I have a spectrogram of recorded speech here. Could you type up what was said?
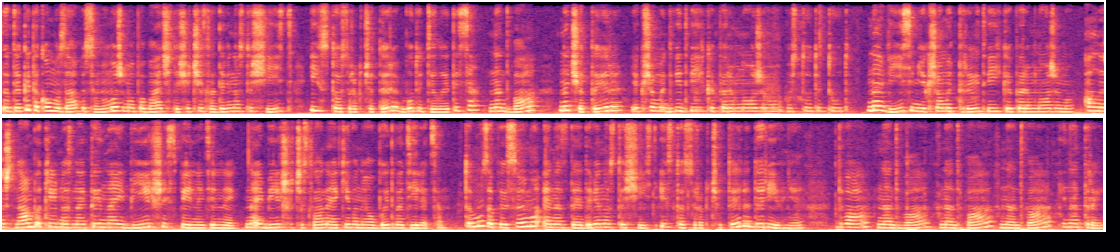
Завдяки такому запису ми можемо побачити, що числа 96 і 144 будуть ділитися на 2, на 4, якщо ми дві двійки перемножимо, ось тут і тут, на 8, якщо ми три двійки перемножимо. Але ж нам потрібно знайти найбільший спільний дільник, найбільше число, на яке вони обидва діляться. Тому записуємо NSD 96 і 144 дорівнює 2 на 2 на 2 на 2 і на 3.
